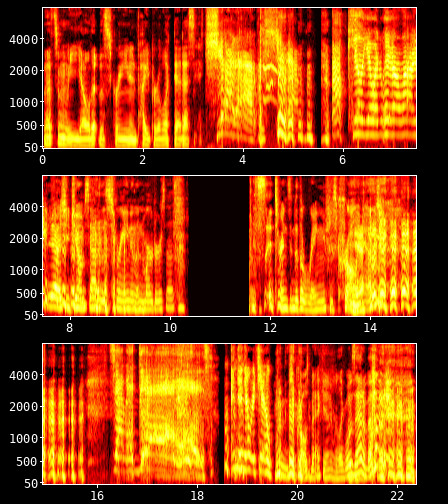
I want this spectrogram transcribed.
That's when we yelled at the screen and Piper looked at us. Shut up! Shut up! I'll kill you in real life! yeah, she jumps out of the screen and then murders us. It's, it turns into the ring. She's crawling out of it. Seven days! And then there were two! And she crawls back in, and we're like, "What was that about?"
